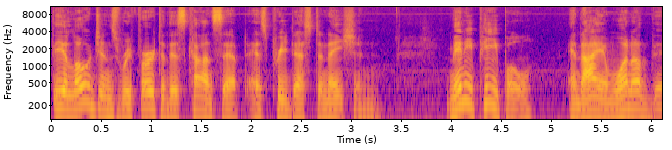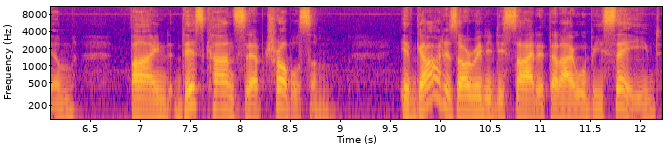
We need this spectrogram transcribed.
Theologians refer to this concept as predestination. Many people, and I am one of them, find this concept troublesome. If God has already decided that I will be saved,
